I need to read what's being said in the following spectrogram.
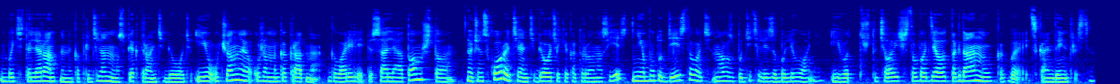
быть толерантными к определенному спектру антибиотиков. И ученые уже многократно говорили и писали о том, что очень скоро те антибиотики, которые у нас есть, не будут действовать на возбудителей заболеваний. И вот что человечество будет делать тогда, ну, как бы, it's kind of interesting.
